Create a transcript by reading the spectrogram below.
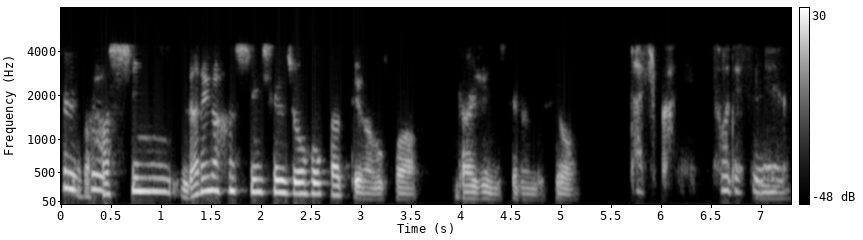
発信、誰が発信してる情報かっていうのは僕は大事にしてるんですよ。確かに。そうですね。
